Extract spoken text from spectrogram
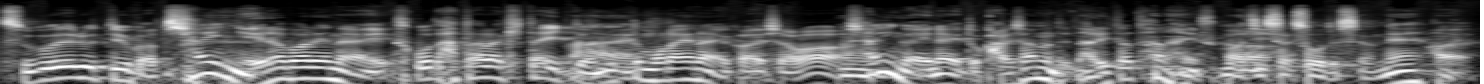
潰れるっていうか社員に選ばれないそこで働きたいって思ってもらえない会社は、社員がいないと会社なんて成り立たないですから、まあ実際そうですよね、はい、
